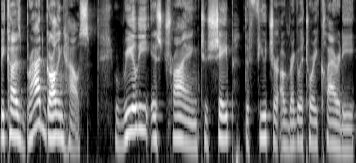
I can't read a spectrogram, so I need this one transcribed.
because Brad Garlinghouse really is trying to shape the future of regulatory clarity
